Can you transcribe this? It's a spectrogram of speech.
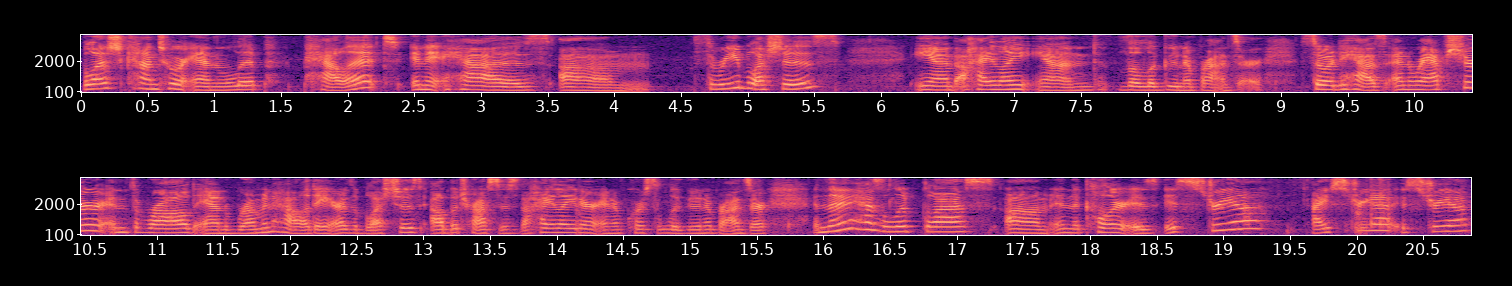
blush contour and lip palette. And it has um, three blushes and a highlight and the Laguna bronzer. So it has Enrapture, Enthralled, and Roman Holiday are the blushes. Albatross is the highlighter, and of course the Laguna bronzer. And then it has a lip gloss, um, and the color is Istria. Istria, Istria.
